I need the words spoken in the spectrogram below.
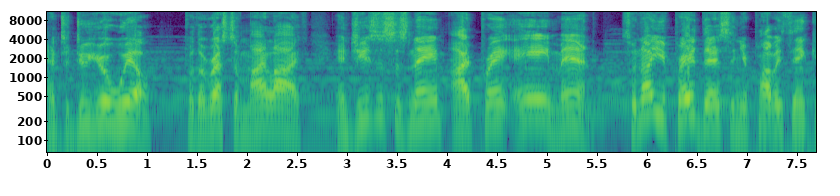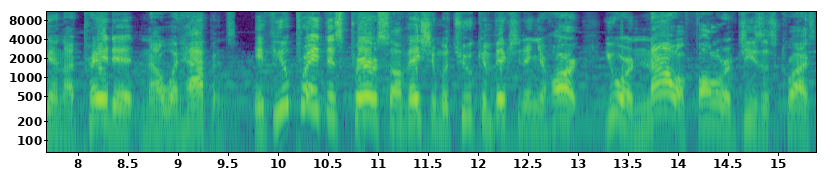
and to do your will for the rest of my life. In Jesus' name I pray, Amen. So now you prayed this and you're probably thinking, I prayed it, now what happens? If you prayed this prayer of salvation with true conviction in your heart, you are now a follower of Jesus Christ.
